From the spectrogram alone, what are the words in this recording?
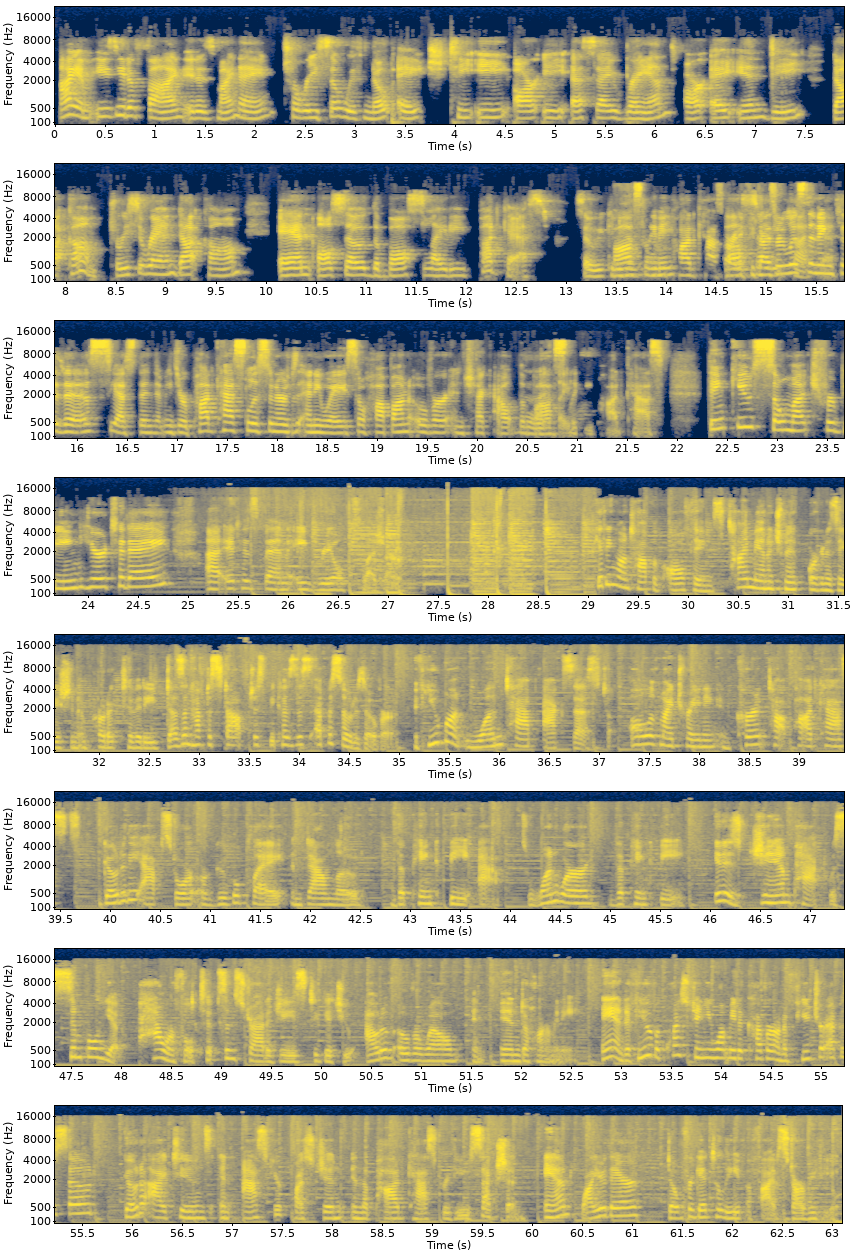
I am easy to find. It is my name, Teresa, with no H, T E R E S A Rand, R A N D dot com, teresarand.com, and also the Boss Lady podcast. So you can Boss Lady me. Podcast. All right. If you guys are listening to this, yes, then that means you're podcast listeners anyway. So hop on over and check out the Boss Lady Podcast. Thank you so much for being here today. Uh, it has been a real pleasure. Getting on top of all things time management, organization, and productivity doesn't have to stop just because this episode is over. If you want one tap access to all of my training and current top podcasts, go to the App Store or Google Play and download the Pink Bee app. It's one word, the Pink Bee. It is jam packed with simple yet powerful tips and strategies to get you out of overwhelm and into harmony. And if you have a question you want me to cover on a future episode, go to iTunes and ask your question in the podcast review section. And while you're there, don't forget to leave a five star review.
